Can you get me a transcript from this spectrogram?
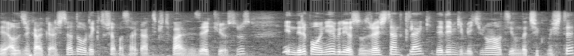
e, alacak arkadaşlar da oradaki tuşa basarak artık kütüphanenize ekliyorsunuz. İndirip oynayabiliyorsunuz. Ratchet Clank dediğim gibi 2016 yılında çıkmıştı.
